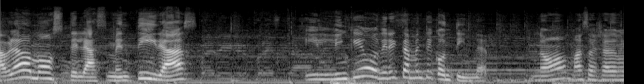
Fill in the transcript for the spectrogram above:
Hablábamos de las mentiras y linkeo directamente con Tinder, ¿no? Más allá de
